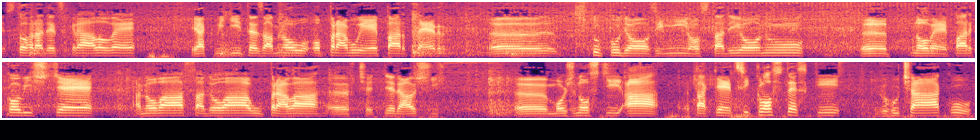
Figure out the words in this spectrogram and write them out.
Město Hradec Králové, jak vidíte za mnou, opravuje parter vstupu do zimního stadionu, nové parkoviště a nová sadová úprava, včetně dalších možností a také cyklostezky k Hučáku,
